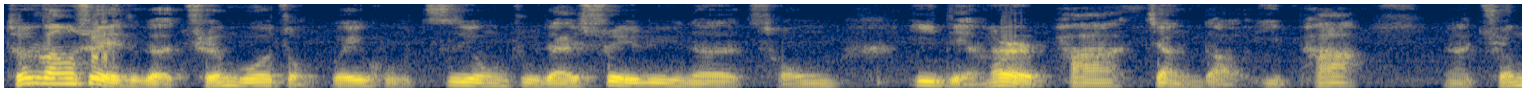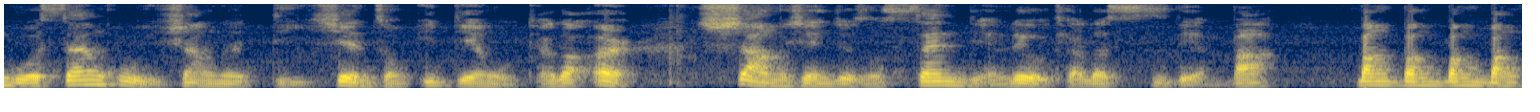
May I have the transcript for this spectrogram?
囤房税这个全国总归户自用住宅税率呢，从一点二趴降到一趴。那全国三户以上呢，底线从一点五调到二，上限就从三点六调到四点八，棒棒棒棒，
